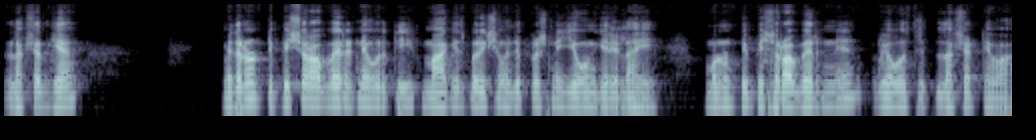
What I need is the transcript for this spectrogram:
लक्षात घ्या. मित्रांनो टिपेश्वर अभयारण्यावरती मागेच परीक्षेमध्ये प्रश्न येऊन गेलेला आहे. म्हणून टिपेश्वर अभयारण्य व्यवस्थित लक्षात ठेवा.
